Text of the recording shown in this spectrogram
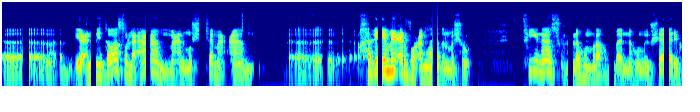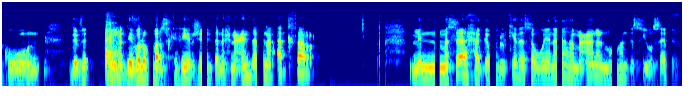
آه، يعني تواصل عام مع المجتمع عام آه، خليهم يعرفوا عن هذا المشروع. في ناس لهم رغبة أنهم يشاركون developers كثير جدا. إحنا عندنا أكثر من مساحة قبل كده سويناها معانا المهندس يوسف.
